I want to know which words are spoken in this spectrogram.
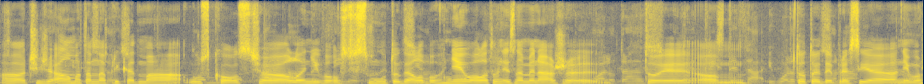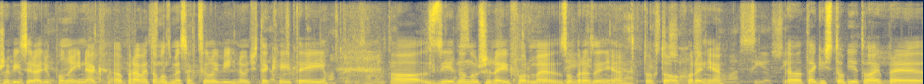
Čiže Alma tam napríklad má úzkosť, lenivosť, smútok alebo hnev, ale to neznamená, že to je, um, toto je depresia a nemôže vyzerať úplne inak. A práve tomu sme sa chceli vyhnúť takej tej uh, zjednodušenej forme zobrazenia tohto ochorenia. Takisto je to aj pre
